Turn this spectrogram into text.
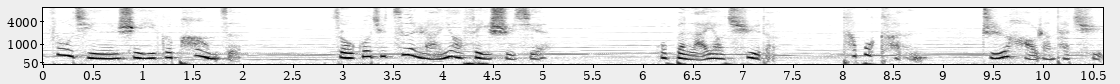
父亲是一个胖子，走过去自然要费事些。我本来要去的，他不肯，只好让他去。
